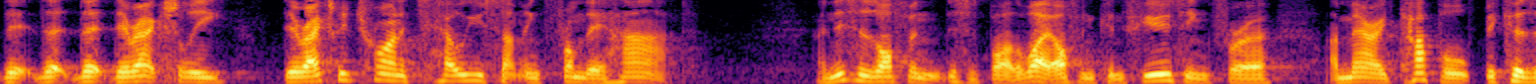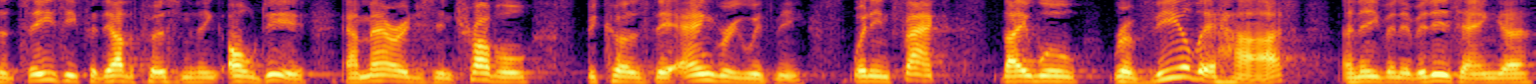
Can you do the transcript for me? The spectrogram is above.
That, that, that they're, actually, they're actually trying to tell you something from their heart. And this is often, this is by the way, often confusing for a, a married couple because it's easy for the other person to think, oh dear, our marriage is in trouble because they're angry with me. When in fact, they will reveal their heart, and even if it is anger,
